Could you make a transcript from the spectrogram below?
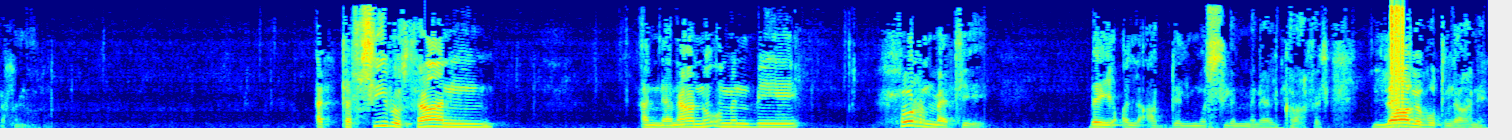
رحمه الله. التفسير الثاني أننا نؤمن بحرمة بيع العبد المسلم من الكافر لا ببطلانه.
